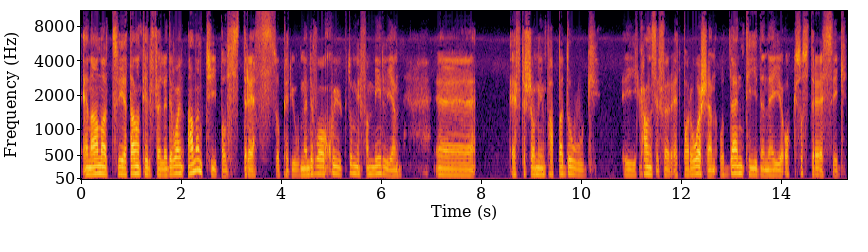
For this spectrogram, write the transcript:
en annat, vid ett annat tillfälle, det var en annan typ av stress och period, men det var sjukdom i familjen. Eh, eftersom min pappa dog i cancer för ett par år sedan och den tiden är ju också stressig.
